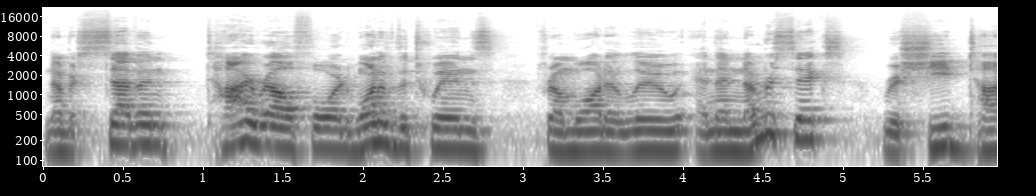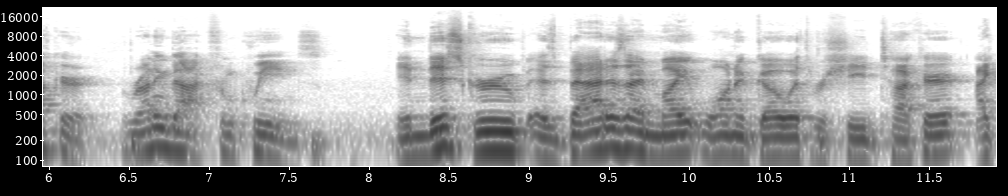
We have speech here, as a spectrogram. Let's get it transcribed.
Number seven, Tyrell Ford, one of the twins from Waterloo. And then number six, Rashid Tucker, running back from Queens. In this group, as bad as I might want to go with Rashid Tucker, I,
